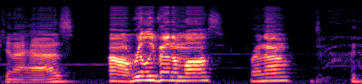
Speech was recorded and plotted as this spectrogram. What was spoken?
Can I has? Oh, really, Venomoth? Right now?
